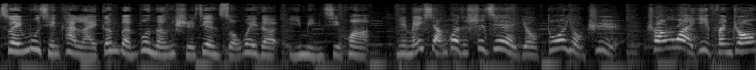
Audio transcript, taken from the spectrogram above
所以目前看来根本不能实现所谓的移民计划。你没想过的世界有多有趣？窗外一分钟。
